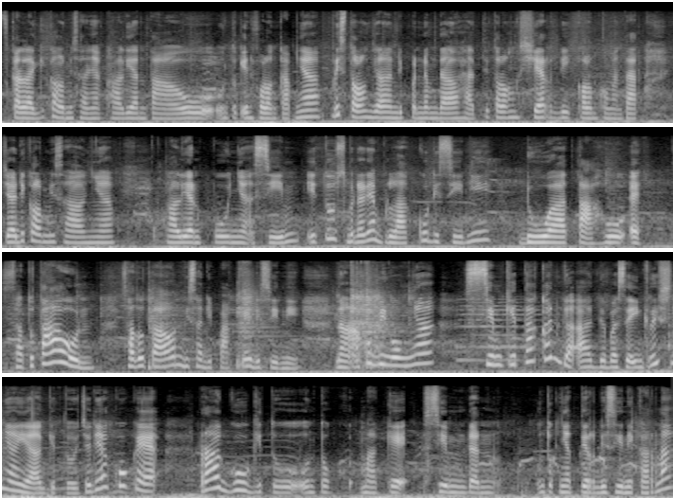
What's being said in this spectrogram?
Sekali lagi kalau misalnya kalian tahu untuk info lengkapnya, please tolong jangan dipendam dalam hati, tolong share di kolom komentar. Jadi kalau misalnya kalian punya SIM itu sebenarnya berlaku di sini dua tahun eh satu tahun satu tahun bisa dipakai di sini nah aku bingungnya sim kita kan nggak ada bahasa Inggrisnya ya gitu jadi aku kayak ragu gitu untuk make sim dan untuk nyetir di sini karena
